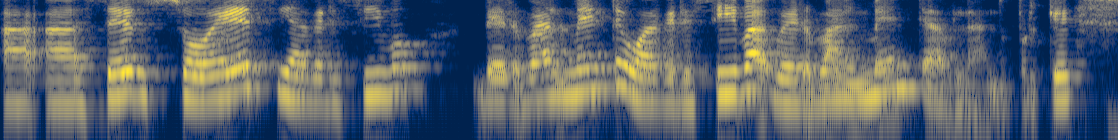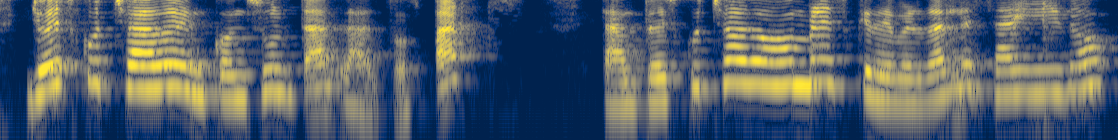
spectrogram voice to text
a, ser soez y agresivo verbalmente o agresiva verbalmente hablando, porque yo he escuchado en consulta las dos partes. Tanto he escuchado hombres que de verdad les ha ido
